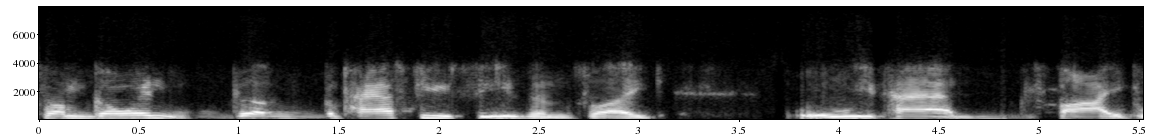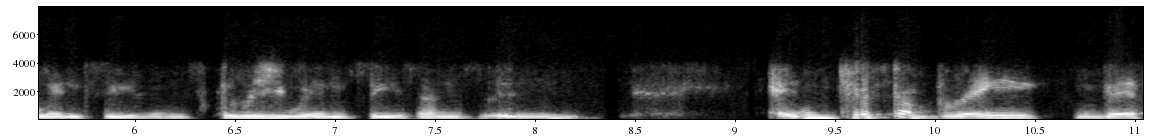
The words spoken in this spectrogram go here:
from going the the past few seasons. Like we've had five win seasons, three win seasons. And just to bring this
